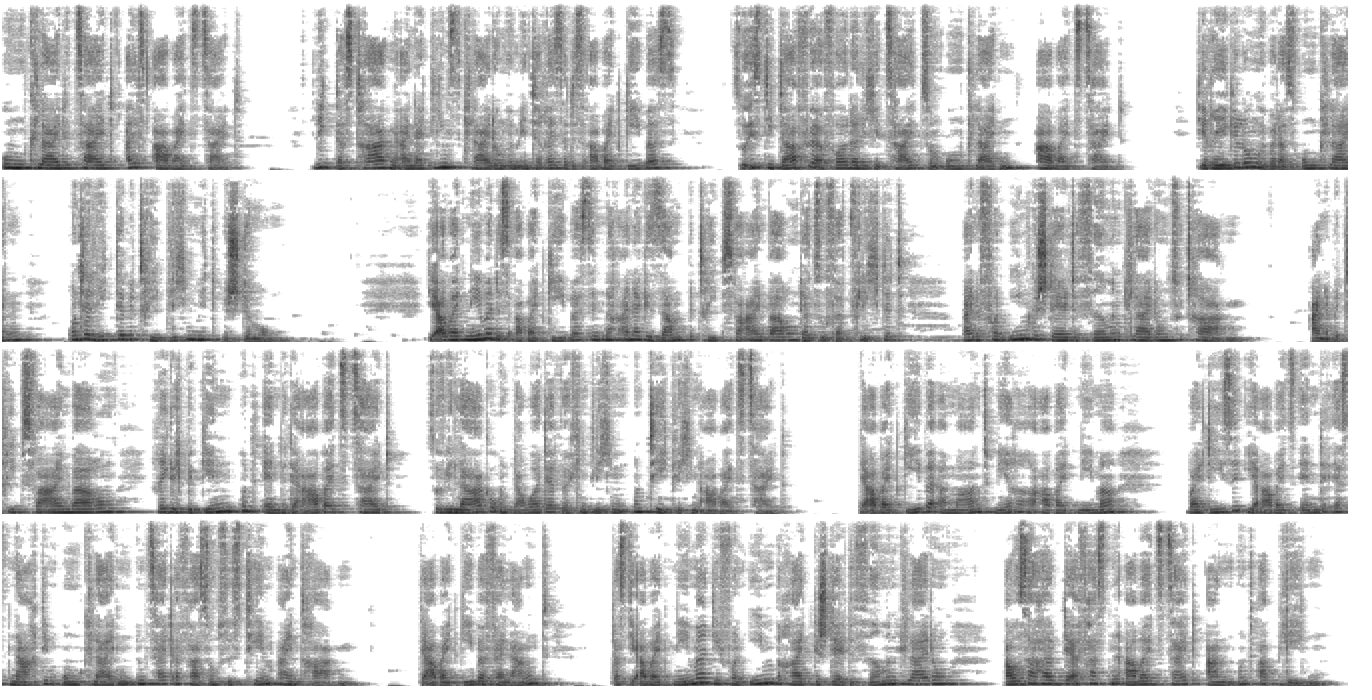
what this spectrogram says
Umkleidezeit als Arbeitszeit. Liegt das Tragen einer Dienstkleidung im Interesse des Arbeitgebers, so ist die dafür erforderliche Zeit zum Umkleiden Arbeitszeit. Die Regelung über das Umkleiden unterliegt der betrieblichen Mitbestimmung. Die Arbeitnehmer des Arbeitgebers sind nach einer Gesamtbetriebsvereinbarung dazu verpflichtet, eine von ihm gestellte Firmenkleidung zu tragen. Eine Betriebsvereinbarung regelt Beginn und Ende der Arbeitszeit sowie Lage und Dauer der wöchentlichen und täglichen Arbeitszeit. Der Arbeitgeber ermahnt mehrere Arbeitnehmer, weil diese ihr Arbeitsende erst nach dem Umkleiden im Zeiterfassungssystem eintragen. Der Arbeitgeber verlangt, dass die Arbeitnehmer die von ihm bereitgestellte Firmenkleidung außerhalb der erfassten Arbeitszeit an und ablegen.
